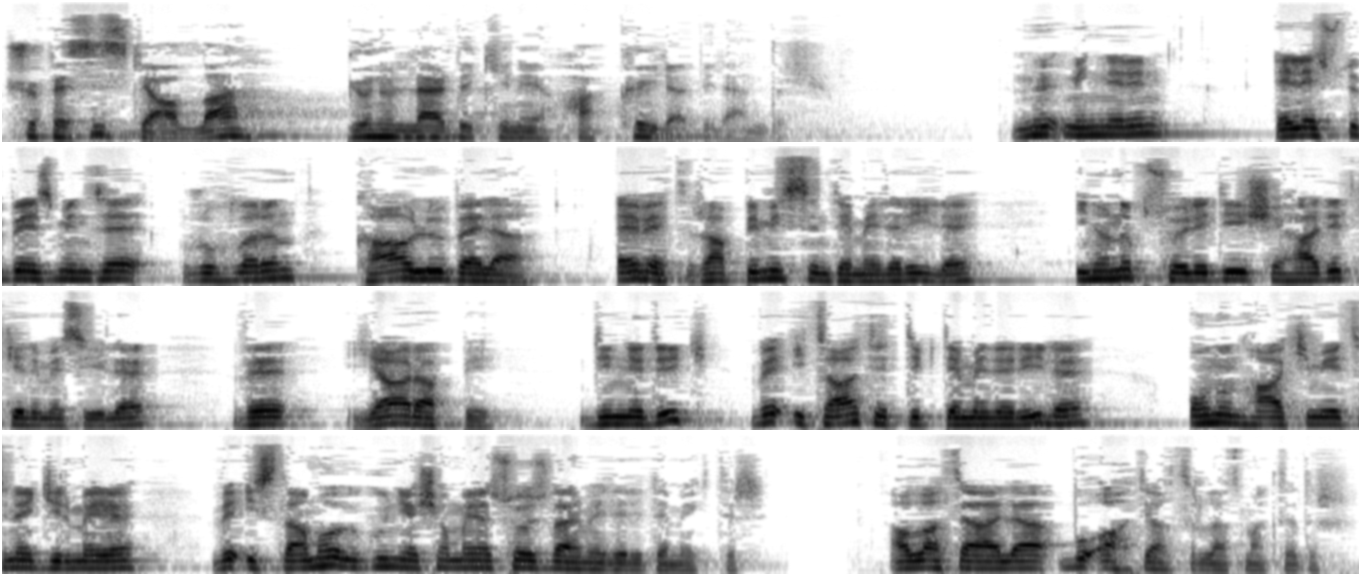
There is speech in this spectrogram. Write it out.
Şüphesiz ki Allah gönüllerdekini hakkıyla bilendir. Müminlerin Elestü bezminde ruhların kavlü bela, evet Rabbimizsin demeleriyle, inanıp söylediği şehadet kelimesiyle ve Ya Rabbi dinledik ve itaat ettik demeleriyle onun hakimiyetine girmeye ve İslam'a uygun yaşamaya söz vermeleri demektir. Allah Teala bu ahdi hatırlatmaktadır.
